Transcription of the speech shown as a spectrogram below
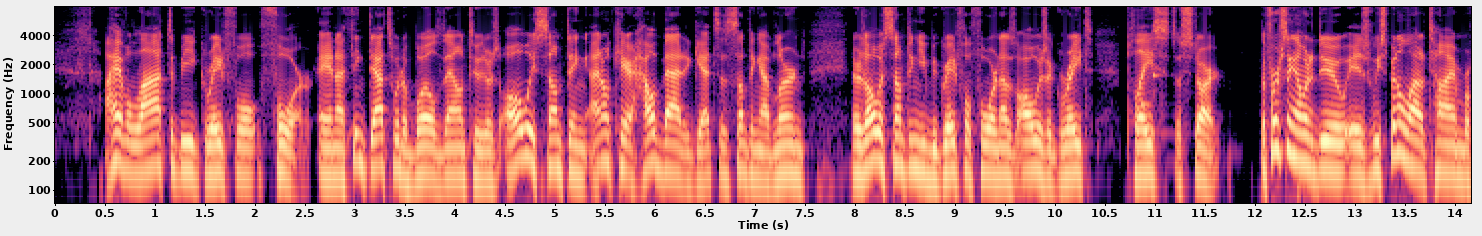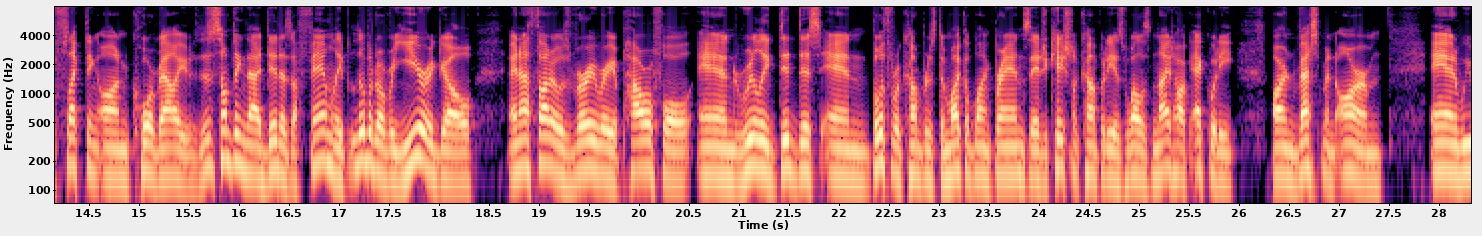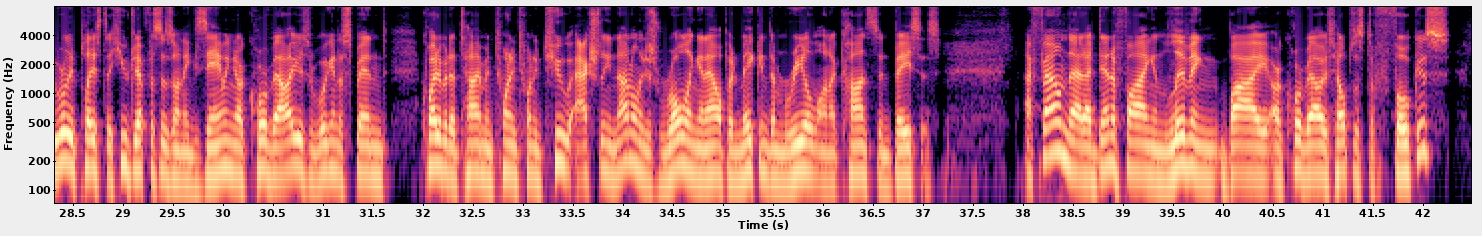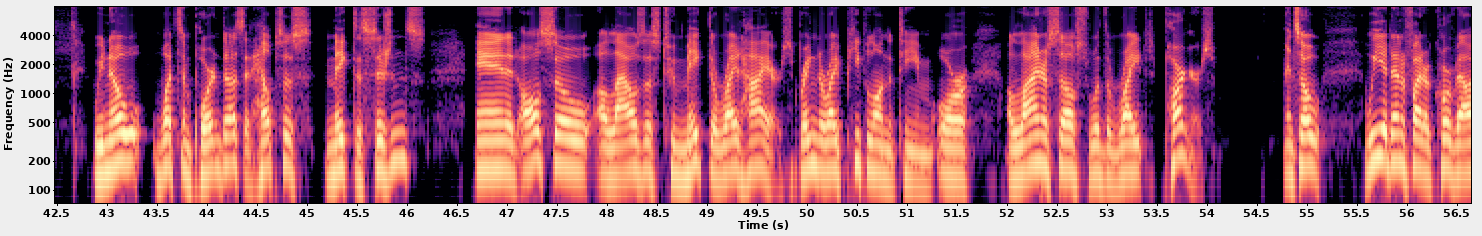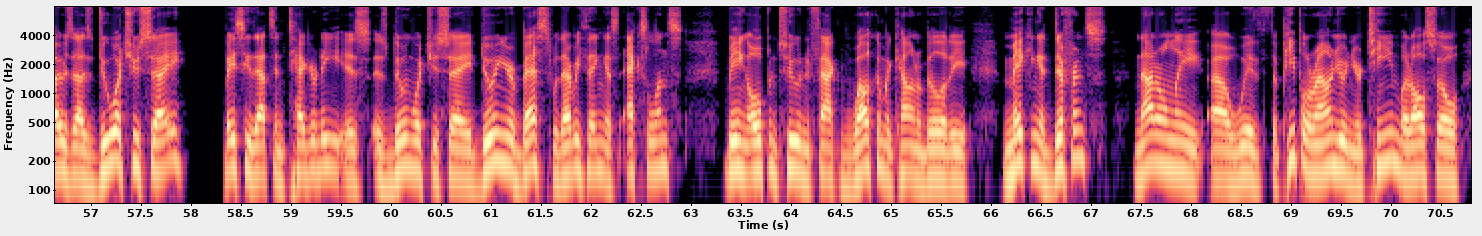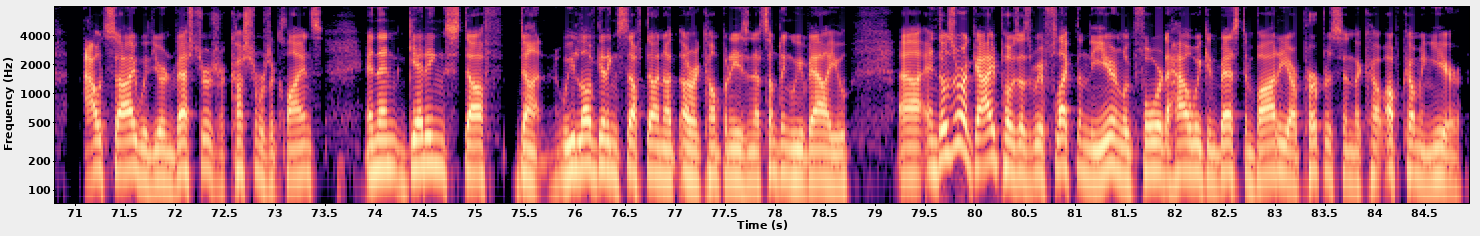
I have a lot to be grateful for. And I think that's what it boils down to. There's always something, I don't care how bad it gets, this is something I've learned. There's always something you'd be grateful for, and that is always a great place to start. The first thing I want to do is we spent a lot of time reflecting on core values. This is something that I did as a family a little bit over a year ago, and I thought it was very, very powerful and really did this in both of our companies, the Michael Blank Brands, the educational company, as well as Nighthawk Equity, our investment arm. And we really placed a huge emphasis on examining our core values. And we're going to spend quite a bit of time in 2022 actually not only just rolling it out, but making them real on a constant basis. I found that identifying and living by our core values helps us to focus. We know what's important to us, it helps us make decisions. And it also allows us to make the right hires, bring the right people on the team, or align ourselves with the right partners. And so we identified our core values as do what you say. Basically, that's integrity, is, is doing what you say, doing your best with everything is excellence, being open to, and in fact, welcome accountability, making a difference, not only uh, with the people around you and your team, but also outside with your investors or customers or clients, and then getting stuff done. We love getting stuff done at our companies, and that's something we value. Uh, and those are our guideposts as we reflect on the year and look forward to how we can best embody our purpose in the co- upcoming year.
